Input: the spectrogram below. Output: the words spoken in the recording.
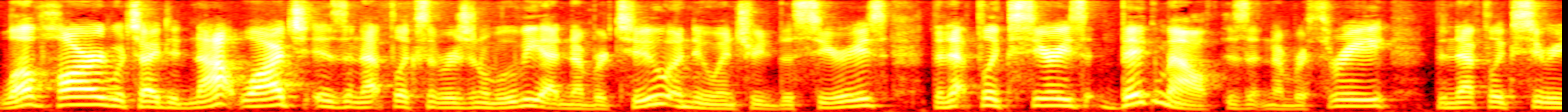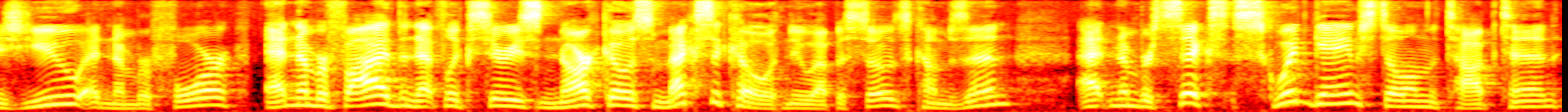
Love Hard, which I did not watch, is a Netflix original movie at number two, a new entry to the series. The Netflix series Big Mouth is at number three. The Netflix series You at number four. At number five, the Netflix series Narcos Mexico with new episodes comes in. At number six, Squid Game, still in the top 10.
